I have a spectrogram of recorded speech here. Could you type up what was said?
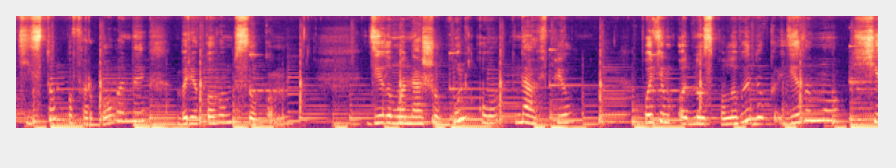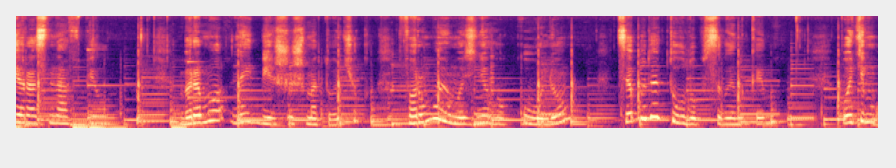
тісто пофарбоване буряковим соком. Ділимо нашу кульку навпіл, потім одну з половинок ділимо ще раз навпіл. Беремо найбільший шматочок, формуємо з нього кулю. Це буде тулуб свинки. Потім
